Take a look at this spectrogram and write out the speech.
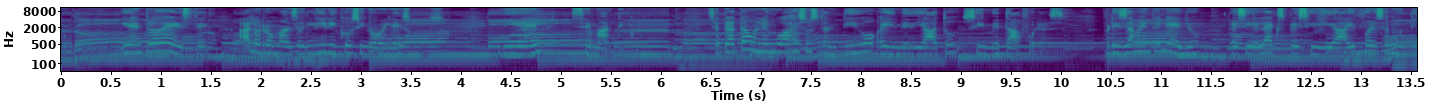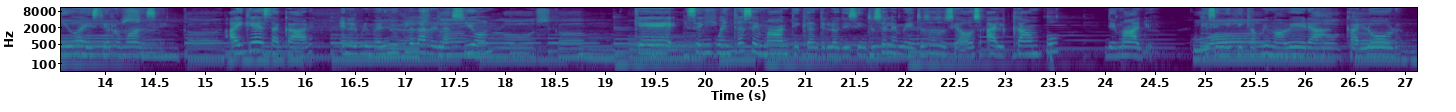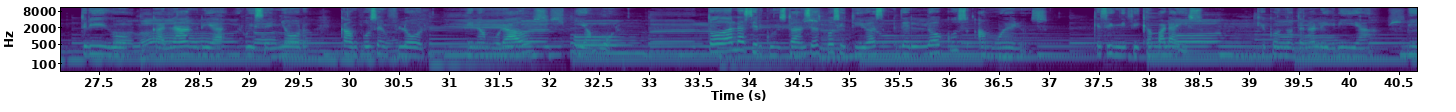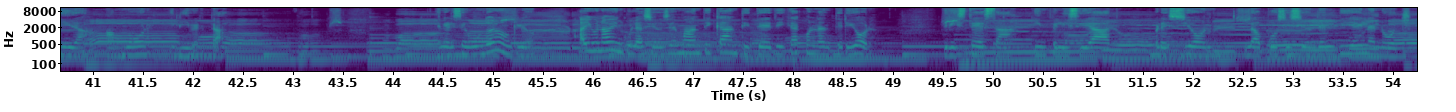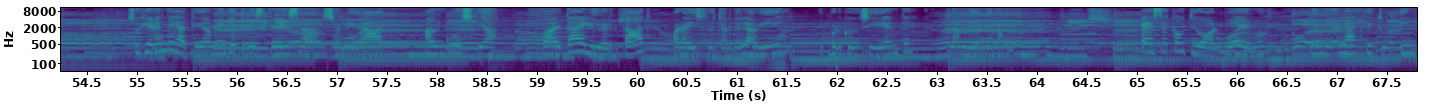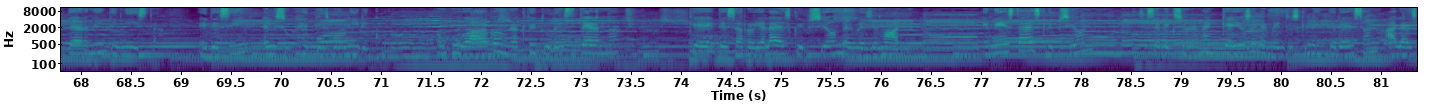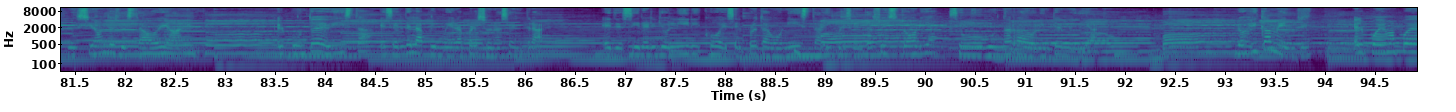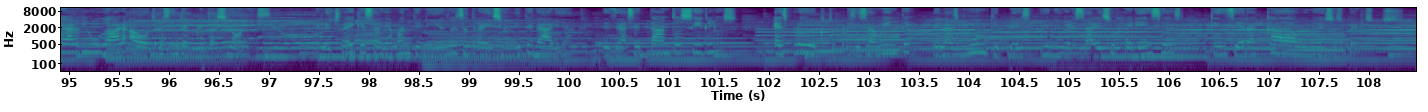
y dentro de este a los romances líricos y novelescos. Nivel semántico. Se trata de un lenguaje sustantivo e inmediato sin metáforas. Precisamente en ello reside la expresividad y fuerza emotiva de este romance. Hay que destacar en el primer núcleo la relación que se encuentra semántica entre los distintos elementos asociados al campo de mayo, que significa primavera, calor, trigo, calandria, ruiseñor, campos en flor, enamorados y amor. todas las circunstancias positivas del locus amoenus, que significa paraíso, que connotan alegría, vida, amor y libertad. En el segundo núcleo hay una vinculación semántica antitética con la anterior. Tristeza, infelicidad, presión, la oposición del día y la noche. Sugieren negativamente tristeza, soledad, angustia, falta de libertad para disfrutar de la vida y por consiguiente también del amor. Este cautivador poema domina la actitud interna intimista, es decir, el subjetismo lírico, conjugada con una actitud externa que desarrolla la descripción del mes de mayo. En esta descripción seleccionan aquellos elementos que le interesan a la expresión de su estado de ánimo. El punto de vista es el de la primera persona central, es decir, el yo lírico es el protagonista y presenta su historia sin ningún narrador intermediario. Lógicamente, el poema puede dar lugar a otras interpretaciones. El hecho de que se haya mantenido en nuestra tradición literaria desde hace tantos siglos es producto precisamente de las múltiples y universales sugerencias que encierra cada uno de sus versos.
